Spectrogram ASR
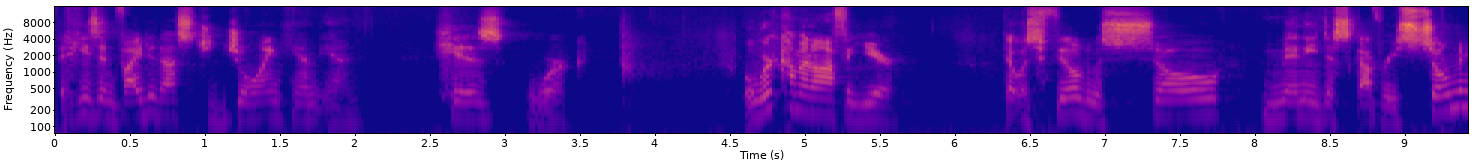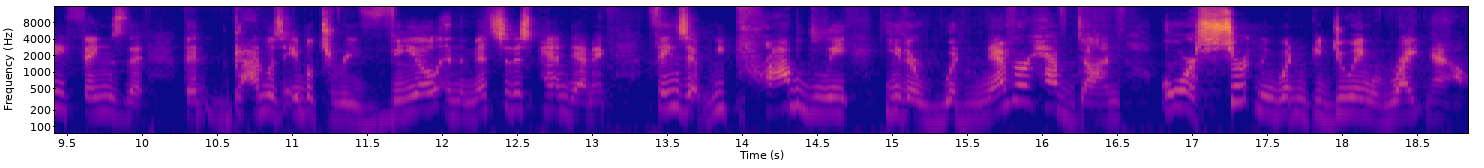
that He's invited us to join Him in, His work. Well, we're coming off a year that was filled with so many discoveries, so many things that, that God was able to reveal in the midst of this pandemic, things that we probably either would never have done or certainly wouldn't be doing right now.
